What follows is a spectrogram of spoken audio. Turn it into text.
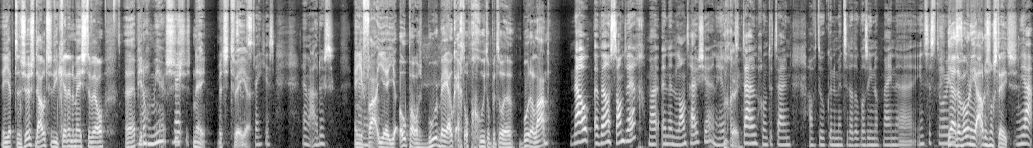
je hebt een zus, Duitse, die kennen de meesten wel. Heb je Ja. nog meer zusjes? Nee, met z'n tweeën. Met tweetjes. En mijn ouders. En je, Nee. je, je opa was boer. Ben je ook echt opgegroeid op het boerenlaan? Nou, wel een zandweg, maar in een landhuisje. Een heel grote tuin, groentetuin. Af en toe kunnen mensen dat ook wel zien op mijn eh Insta-stories. Ja, daar wonen je ouders nog steeds. Ja,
